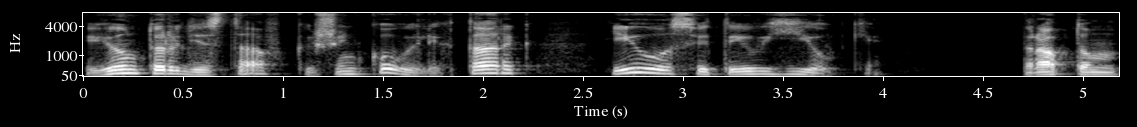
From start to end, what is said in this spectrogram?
Юнтер дістав кишеньковий ліхтарик і освітив гілки. Раптом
